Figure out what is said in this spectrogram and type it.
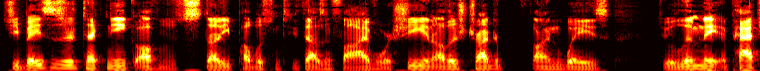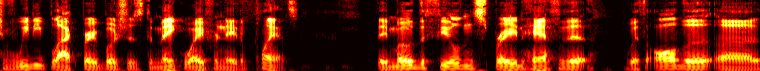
She bases her technique off of a study published in 2005 where she and others tried to find ways to eliminate a patch of weedy blackberry bushes to make way for native plants. They mowed the field and sprayed half of it with all the uh,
